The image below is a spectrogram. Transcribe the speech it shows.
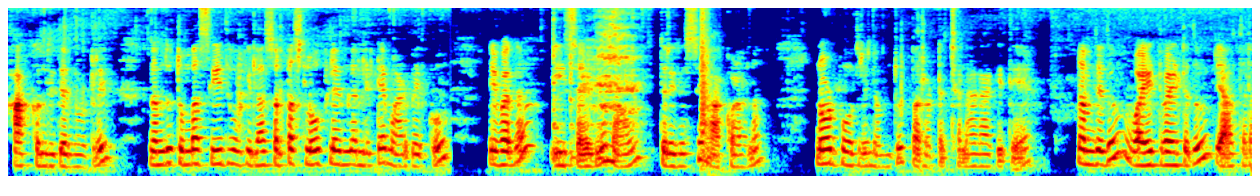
ಹಾಕ್ಕೊಂಡಿದ್ದೆ ನೋಡ್ರಿ. ನಮ್ಮದು ತುಂಬ ಸೀದ್ ಹೋಗಿಲ್ಲ. ಸ್ವಲ್ಪ ಸ್ಲೋ ಫ್ಲೇಮ್ನಲ್ಲಿಟ್ಟೇ ಮಾಡಬೇಕು. ಇವಾಗ ಈ ಸೈಡ್ನು ನಾವು ತಿರುಗಿಸಿ ಹಾಕೊಳ್ಳೋಣ. ನೋಡ್ಬೋದ್ರಿ ನಮ್ಮದು ಪರೋಟ ಚೆನ್ನಾಗಾಗಿದೆ. ನಮ್ಮದಿದು ವೈಟ್ ವೈಟ್ದು ಯಾವ ಥರ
